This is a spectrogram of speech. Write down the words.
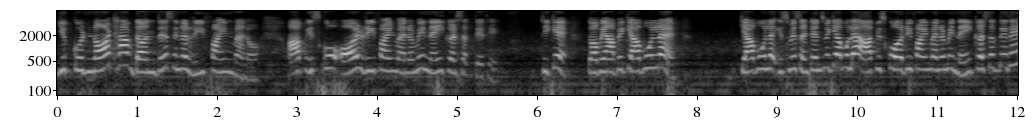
you could not have done this in a refined manner आप इसको और रिफाइंड मैनर में नहीं कर सकते थे। ठीक है? तो अब यहाँ पे क्या बोलना है? क्या बोला? इसमें सेंटेंस में क्या बोला है? आप इसको और रिफाइंड मैनर में नहीं कर सकते थे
